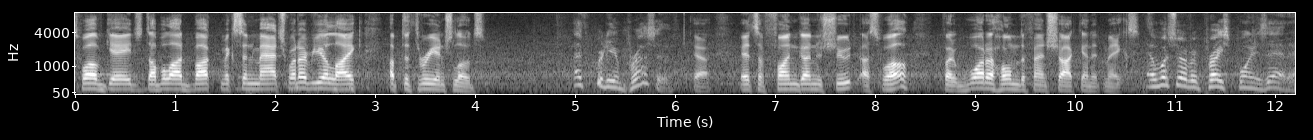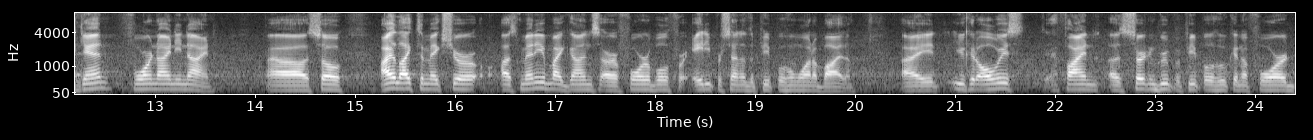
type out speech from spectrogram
12 gauge, double aught buck, mix and match, whatever you like, up to three inch loads. That's pretty impressive. Yeah, it's a fun gun to shoot as well, but what a home defense shotgun it makes. And what sort of a price point is that? At? Again, 499. Uh, so I like to make sure as many of my guns are affordable for 80% of the people who want to buy them. I, you could always find a certain group of people who can afford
